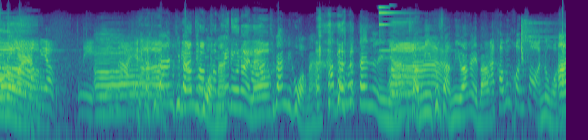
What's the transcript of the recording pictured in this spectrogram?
วหน่อย ต้องมีแบบนี่นิดหน่อย ที่บ้านที่บ้านมีห่วงไหมทำให้ดูหน่อยเร็วที่บ้านมีห่วงไหมถ้าต้องเต้นอะไรอย่างเงี้ยอ่าสามีคุณสามีว่าไงบ้างอะเขาเป็นคนสอนหนูอะค่ะ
